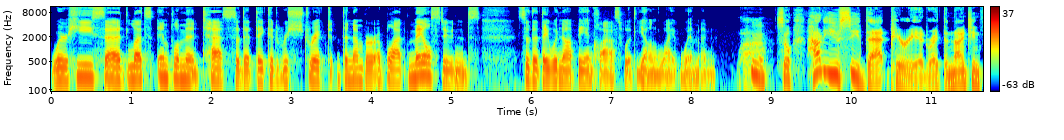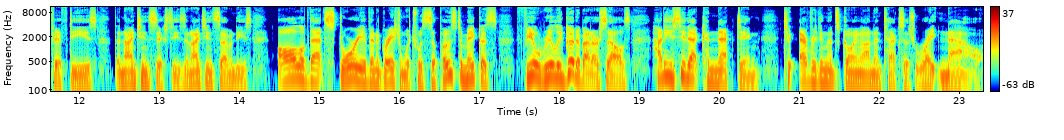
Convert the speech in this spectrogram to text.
where he said, let's implement tests so that they could restrict the number of black male students so that they would not be in class with young white women. Wow. So, how do you see that period, right? The 1950s, the 1960s, the 1970s, all of that story of integration, which was supposed to make us feel really good about ourselves. How do you see that connecting to everything that's going on in Texas right now?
